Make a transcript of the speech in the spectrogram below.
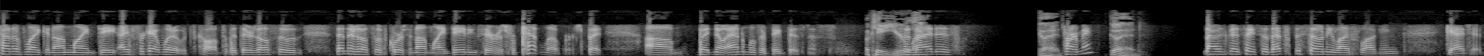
kind of like an online date. I forget what it was called, but there's also then there's also of course an online dating service for pet lovers. But um, but no, animals are big business. Okay, your so la- that is. Go ahead. Pardon me. Go ahead. I was going to say so. That's the Sony life logging gadget.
